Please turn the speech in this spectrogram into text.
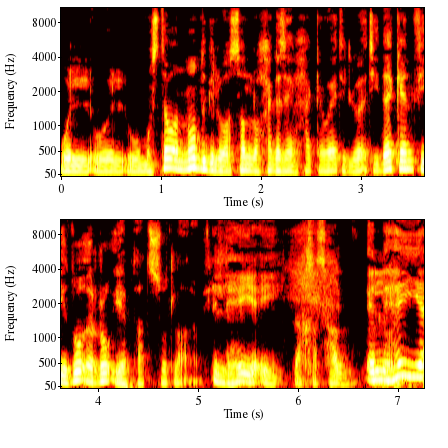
وال وال ومستوى النضج اللي وصل له حاجة زي الحكواتي دلوقتي ده كان في ضوء الرؤية بتاعت الصوت العربي. اللي هي إيه؟ لخصها لنا. اللي هي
